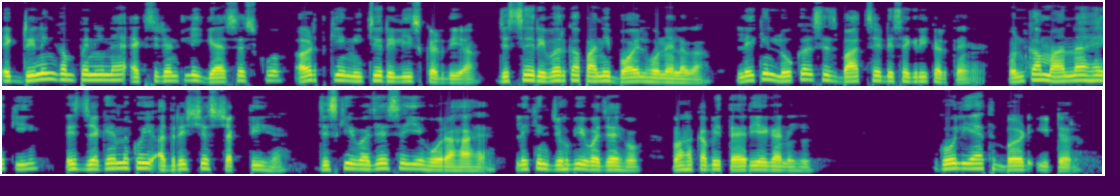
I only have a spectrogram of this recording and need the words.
एक ड्रिलिंग कंपनी ने एक्सीडेंटली गैसेस को अर्थ के नीचे रिलीज़ कर दिया, जिससे रिवर का पानी बॉयल होने लगा। लेकिन लोकल्स इस बात से डिसएग्री करते हैं। उनका मानना है कि इस जगह में कोई अदृश्य शक्ति है, जिसकी वजह से ये हो रहा है। लेकिन जो भी वजह हो, वहाँ कभी तैरिएगा नहीं। गोलियथ बर्ड ईटर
